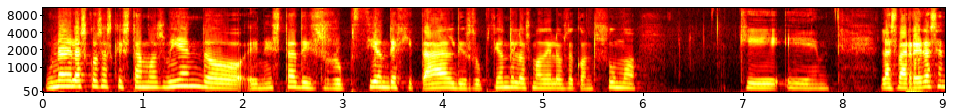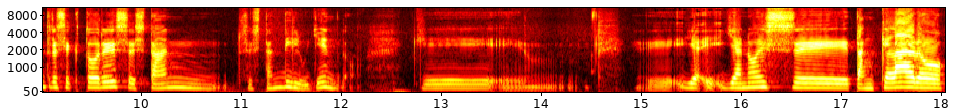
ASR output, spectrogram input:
una de las cosas que estamos viendo en esta disrupción digital, disrupción de los modelos de consumo, que eh, las barreras entre sectores se están, se están diluyendo, que eh, eh, ya, no es eh, tan claro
